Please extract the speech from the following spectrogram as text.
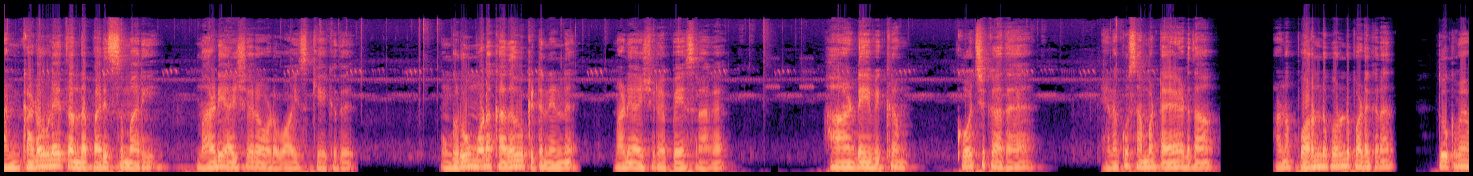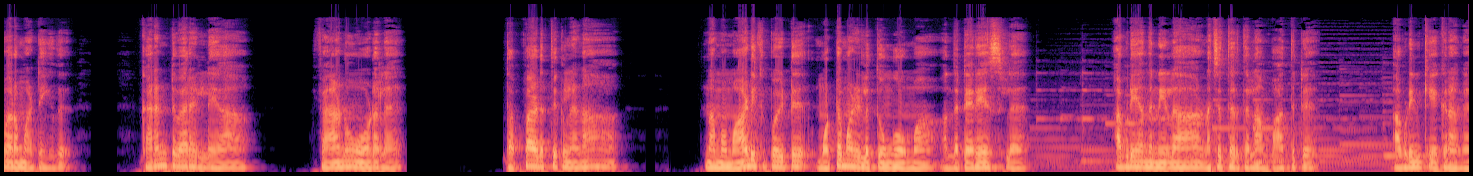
அண்ட் கடவுளே தந்த பரிசு மாதிரி மறுபடியும் ஐஸ்வர்யாவோட வாய்ஸ் கேட்குது உங்கள் ரூமோட கதவு கிட்ட நின்று மறுபடியும் ஐஸ்வர்யா பேசுகிறாங்க ஆ டே விக்ரம் கோச்சுக்காத. எனக்கும் செம்ம டயர்டு தான். ஆனால் புரண்டு புரண்டு படுக்கிறேன். தூக்கமே வர மாட்டேங்குது. கரண்ட் வேற இல்லையா? ஃபேனும் ஓடலை. தப்பாக எடுத்துக்கலனா நம்ம மாடிக்கு போயிட்டு மொட்டை மாடியில் தூங்குவோமா? அந்த டெரேஸில். அப்படியே அந்த நிலா நட்சத்திரத்தெல்லாம் பார்த்துட்டு அப்படின்னு கேட்குறாங்க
